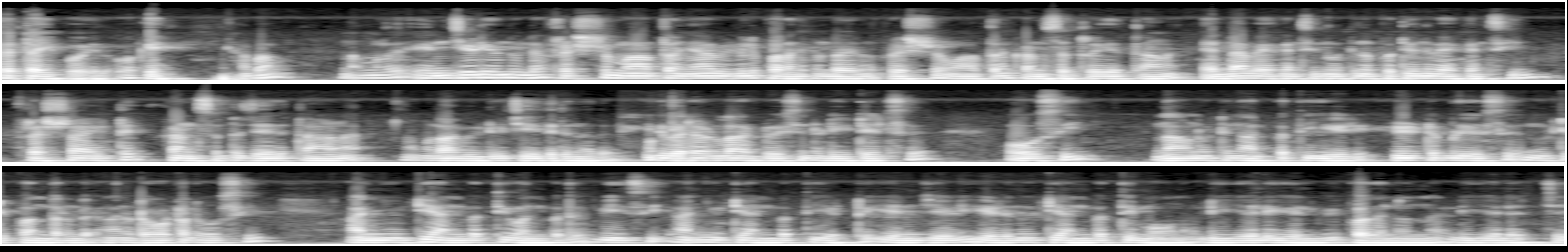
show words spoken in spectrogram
തെറ്റായി പോയത്. ഓക്കെ അപ്പം നമ്മൾ എൻ ജി ഡി ഒന്നുമില്ല ഫ്രഷ് മാത്രം ഞാൻ വീഡിയോയിൽ പറഞ്ഞിട്ടുണ്ടായിരുന്നു. ഫ്രഷ് മാത്രം കൺസിഡർ ചെയ്തിട്ടാണ്. എല്ലാ വേക്കൻസി നൂറ്റി മുപ്പത്തി ഒന്ന് വേക്കൻസിയും ഫ്രഷായിട്ട് കൺസിഡർ ചെയ്തിട്ടാണ് നമ്മൾ ആ വീഡിയോ ചെയ്തിരുന്നത്. ഇതുവരെയുള്ള അഡ്വൈസിന്റെ ഡീറ്റെയിൽസ് ഒ സി നാനൂറ്റി നാൽപ്പത്തി ഏഴ് ഇ ഡബ്ല്യു എസ് നൂറ്റി പന്ത്രണ്ട് അങ്ങനെ ടോട്ടൽ ഒ സി അഞ്ഞൂറ്റി അൻപത്തി ഒൻപത് ബി സി അഞ്ഞൂറ്റി അൻപത്തി എട്ട് എൻ ജെ ഡി എഴുന്നൂറ്റി അൻപത്തി മൂന്ന് ഡി എൽ എൽ വി പതിനൊന്ന് ഡി എൽ എച്ച്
